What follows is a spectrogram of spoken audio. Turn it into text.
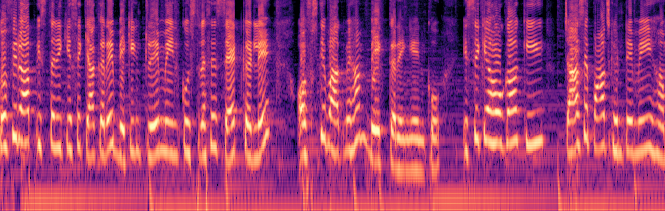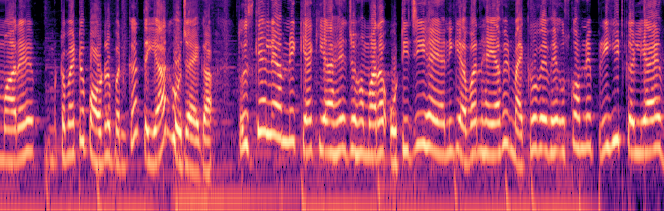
तो फिर आप इस तरीके से क्या करें बेकिंग ट्रे में इनको इस तरह से सेट कर लें और उसके बाद में हम बेक करेंगे इनको। इससे क्या होगा कि चार से पाँच घंटे में ही हमारे टोमेटो पाउडर बनकर तैयार हो जाएगा। तो इसके लिए हमने क्या किया है, जो हमारा ओटीजी है, यानी कि अवन है या फिर माइक्रोवेव है, उसको हमने प्री हीट कर लिया है।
